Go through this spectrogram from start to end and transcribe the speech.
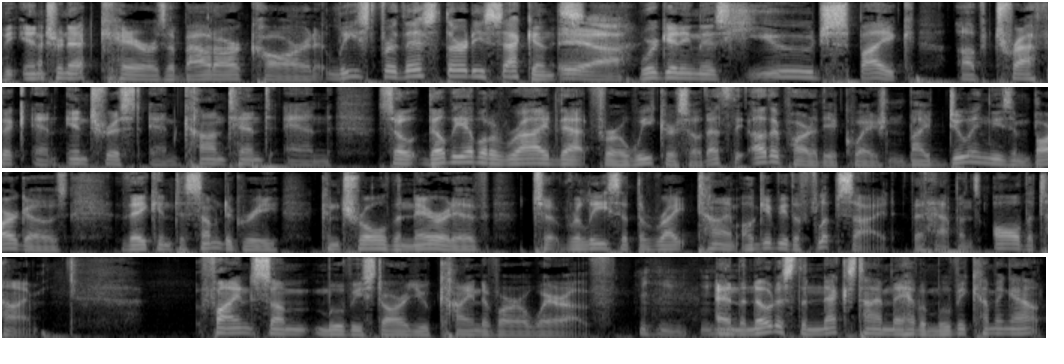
the internet cares about our car, and at least for this thirty seconds, Yeah. we're getting this huge spike of traffic and interest and content, and so they'll be able to ride that for a week or so. That's the other part of the equation. By doing these embargoes, they can to some degree control the narrative to release at the right time. I'll give you the flip side that happens all the time find some movie star you kind of are aware of. Mm-hmm, mm-hmm. And the notice the next time they have a movie coming out,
